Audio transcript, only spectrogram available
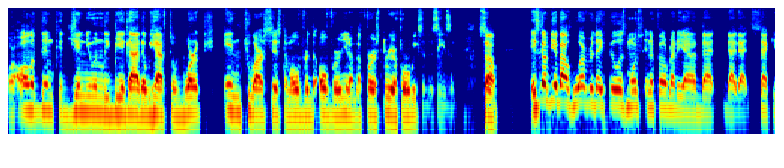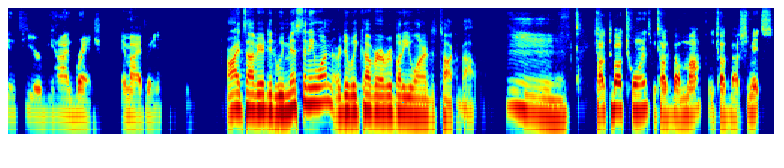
or all of them could genuinely be a guy that we have to work into our system over the over you know the first three or four weeks of the season. So it's going to be about whoever they feel is most NFL ready out of that that that second tier behind Branch, in my opinion. All right, Xavier, did we miss anyone, or did we cover everybody you wanted to talk about? Hmm. Talked about Torrence. We talked about Mauch. We talked about Schmitz,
